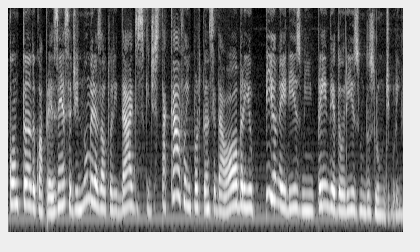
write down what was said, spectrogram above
contando com a presença de inúmeras autoridades que destacavam a importância da obra e o pioneirismo e empreendedorismo dos Lundgren.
